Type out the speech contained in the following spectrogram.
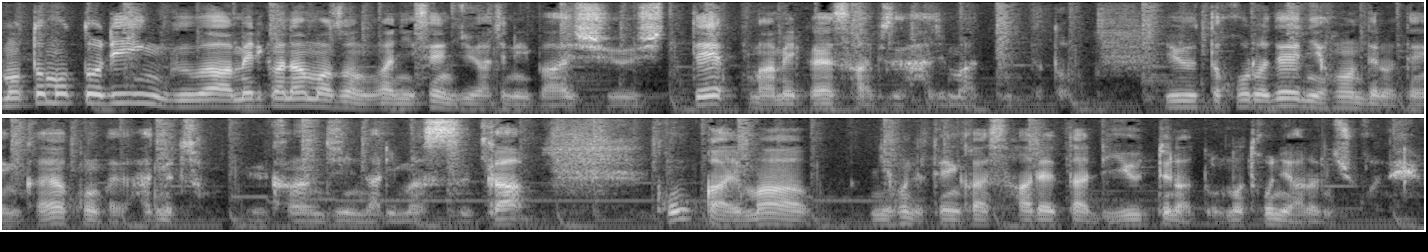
もともとリングはアメリカのアマゾンが2018年に買収して、まあ、アメリカでサービスが始まっていったというところで、日本での展開は今回が初めてという感じになりますが、今回、まあ、日本で展開された理由っていうのはどんなところにあるんでしょうかね？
